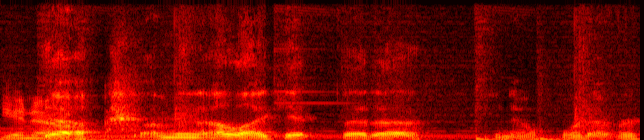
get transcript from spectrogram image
You know. Yeah, I mean, I like it, but uh, you know, whatever.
